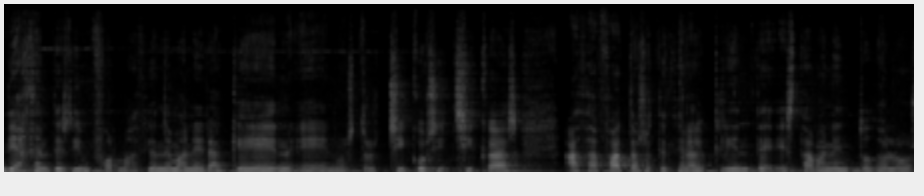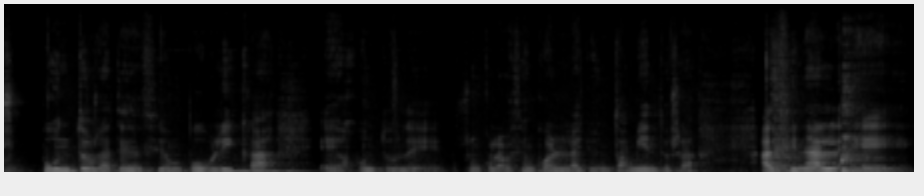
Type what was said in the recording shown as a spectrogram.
de agentes de información, de manera que eh, nuestros chicos y chicas azafatas atención al cliente estaban en todos los puntos de atención pública eh, junto de, pues, en colaboración con el ayuntamiento. O sea, al final eh,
